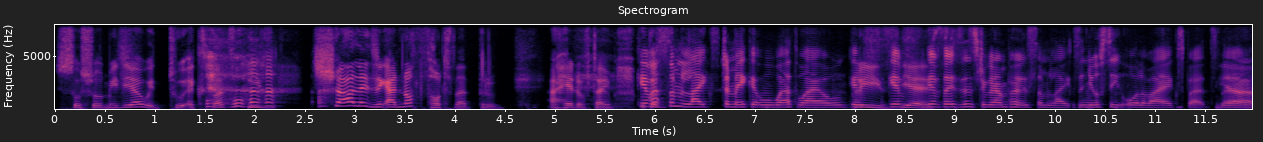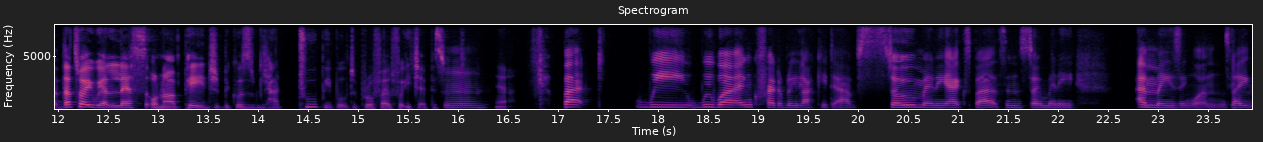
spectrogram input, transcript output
Social media with two experts is challenging. I had not thought that through ahead of time. Give us some likes to make it all worthwhile. Give, Please, give, yes. give those Instagram posts some likes, and you'll see all of our experts. There. yeah, that's why we are less on our page because we had two people to profile for each episode. Mm. Yeah. But we we were incredibly lucky to have so many experts and so many amazing ones. Like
